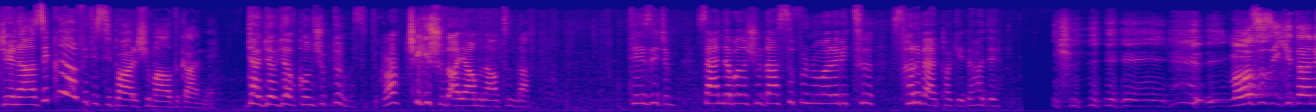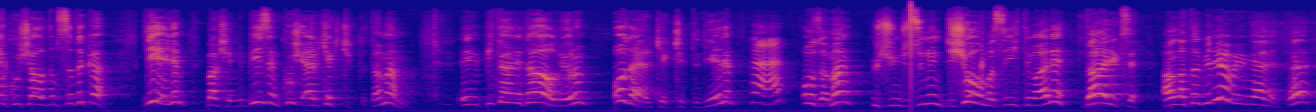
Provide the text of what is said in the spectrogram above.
cenaze kıyafeti siparişimi aldık anne. Gel gel gel konuşup durma Sıdık ha. Çekil şurada ayağımın altından. Teyzeciğim sen de bana şuradan sıfır numara bir tığ sarı ver paketi hadi. Mahsus iki tane kuş aldım Sıdıka. Diyelim bak şimdi bizim kuş erkek çıktı tamam mı? Ee, bir tane daha alıyorum o da erkek çıktı diyelim. Ha. O zaman üçüncüsünün dişi olması ihtimali daha yüksek. Anlatabiliyor muyum yani? he?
